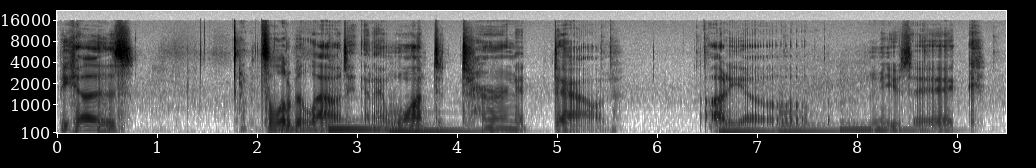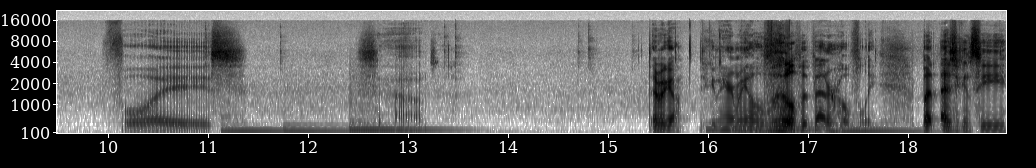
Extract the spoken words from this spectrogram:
because it's a little bit loud and I want to turn it down. Audio, music, voice, sounds. There we go. You can hear me a little bit better, hopefully. But as you can see,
